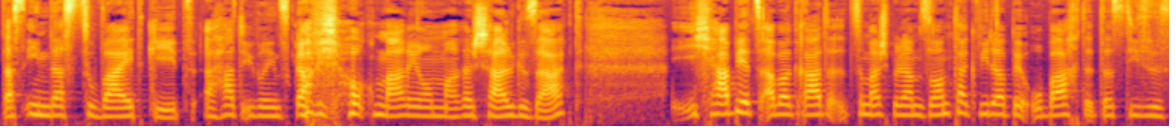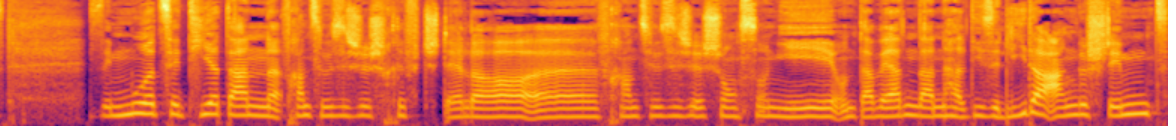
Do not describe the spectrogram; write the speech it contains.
dass ihnen das zu weit geht. Hat übrigens, glaube ich, auch Marion Maréchal gesagt. Ich habe jetzt aber gerade zum Beispiel am Sonntag wieder beobachtet, dass dieses Seymour zitiert dann französische Schriftsteller, äh, französische Chansonnier und da werden dann halt diese Lieder angestimmt.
